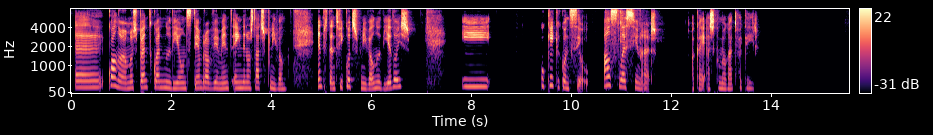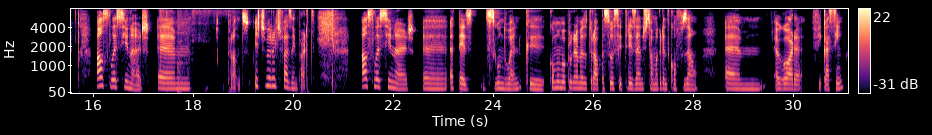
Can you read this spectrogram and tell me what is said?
Uh, qual não é o meu espanto quando no dia 1 de setembro, obviamente, ainda não está disponível. Entretanto, ficou disponível no dia 2 e o que é que aconteceu? Ao selecionar. Ok, acho que o meu gato vai cair. Ao selecionar. Um, pronto, estes barulhos fazem parte. Ao selecionar uh, a tese de segundo ano, que, como o meu programa doutoral passou a ser três anos, está é uma grande confusão, um, agora fica assim.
